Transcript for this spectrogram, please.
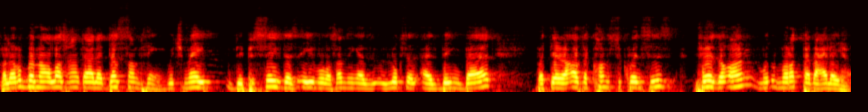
فلربما Allah subhanahu wa ta'ala does something which may be perceived as evil or something as looks as, as being bad, but there are other consequences further on مرتب عليها.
